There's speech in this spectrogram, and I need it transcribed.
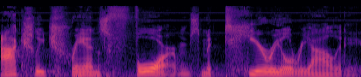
actually transforms material reality.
